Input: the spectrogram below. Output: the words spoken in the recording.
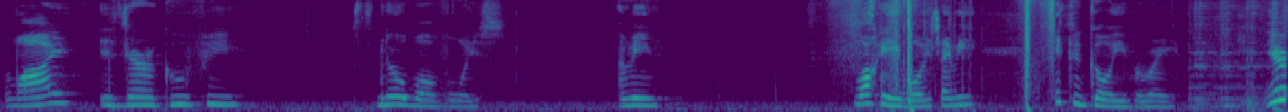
Why is there a goofy snowball voice? I mean, walking voice, I mean, it could go either way. You're...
